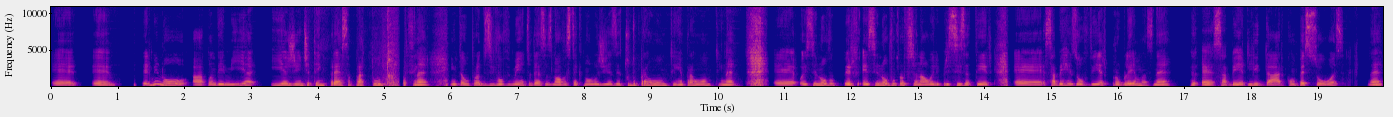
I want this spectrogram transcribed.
é, é, terminou a pandemia e a gente tem pressa para tudo, Sim. né? Então, para o desenvolvimento dessas novas tecnologias é tudo para ontem, é para ontem, né? É, esse novo esse novo profissional ele precisa ter é, saber resolver problemas, né? É, saber lidar com pessoas, né?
